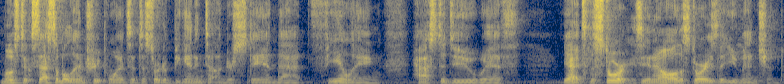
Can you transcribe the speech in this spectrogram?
most accessible entry points into sort of beginning to understand that feeling has to do with yeah, it's the stories, you know, all the stories that you mentioned.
